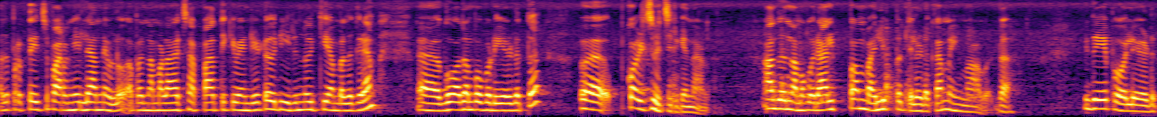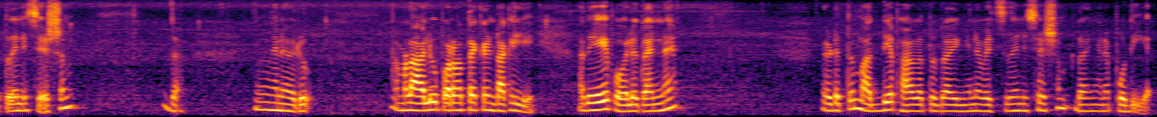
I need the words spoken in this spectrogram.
അത് പ്രത്യേകിച്ച് പറഞ്ഞില്ല എന്നേ ഉള്ളൂ. അപ്പം നമ്മൾ ആ ചപ്പാത്തിക്ക് വേണ്ടിയിട്ട് ഒരു ഇരുന്നൂറ്റി അമ്പത് ഗ്രാം ഗോതമ്പ് പൊടി എടുത്ത് കുഴച്ച് വെച്ചിരിക്കുന്നതാണ്. അത് നമുക്കൊരല്പം വലിപ്പത്തിലെടുക്കാം ഈ മാവ്. ഇതാ ഇതേപോലെ എടുത്തതിന് ശേഷം ഇതാ ഇങ്ങനെ ഒരു നമ്മൾ ആലു പൊറോത്തൊക്കെ ഉണ്ടാക്കില്ലേ? അതേപോലെ തന്നെ എടുത്ത് മധ്യഭാഗത്ത് ഇതാ ഇങ്ങനെ വെച്ചതിന് ശേഷം ഇതാ ഇങ്ങനെ പൊതിയാം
